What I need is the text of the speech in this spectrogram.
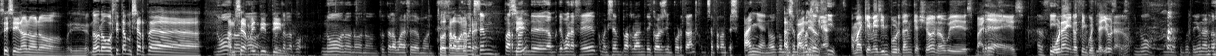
Sí, sí, no, no, no. No, no, ho has dit amb certa... no, amb no, cert no, tota la no, no, no, no, amb tota la bona fe del món. Tota la bona fe. comencem parlant Sí? de, de bona fe, comencem parlant de coses importants, comencem parlant d'Espanya, no? Comencem Espanya. parlant del Ja. CID. Home, què més important que això, no? Vull dir, Espanya Res. és una i no 51, El CID no? és- No, no, no, 51 no.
